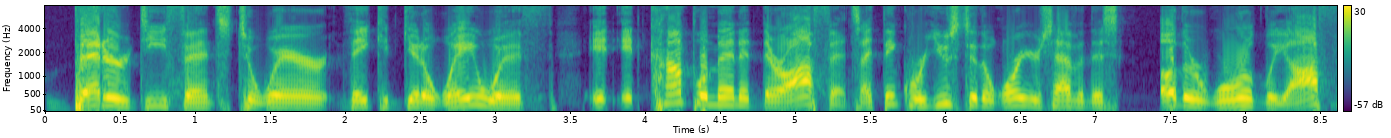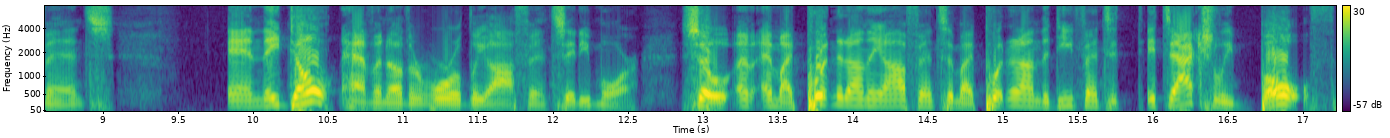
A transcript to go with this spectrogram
better defense to where they could get away with it. It complemented their offense. I think we're used to the Warriors having this otherworldly offense, and they don't have an otherworldly offense anymore. So am I putting it on the offense? Am I putting it on the defense? It, it's actually both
